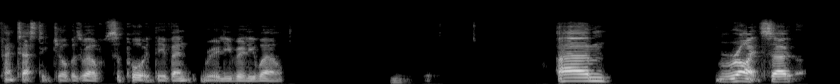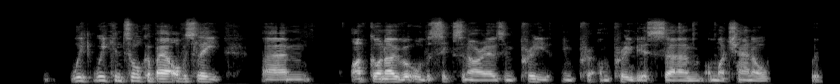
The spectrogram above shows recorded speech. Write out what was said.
fantastic job as well. Supported the event really, really well. Um, right. So we we can talk about obviously. Um, I've gone over all the six scenarios in pre, in pre on previous um, on my channel with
